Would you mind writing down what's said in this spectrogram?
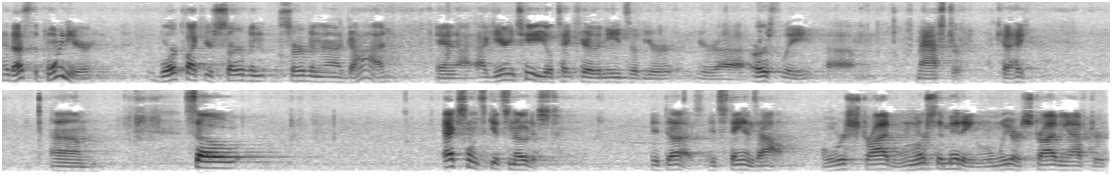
Hey, that's the point here. Work like you're serving serving uh, God, And I, I guarantee you, you'll take care of the needs of your, your uh, earthly um, master, okay? Um, so, excellence gets noticed. It does, it stands out. When we're striving, when we're submitting, when we are striving after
